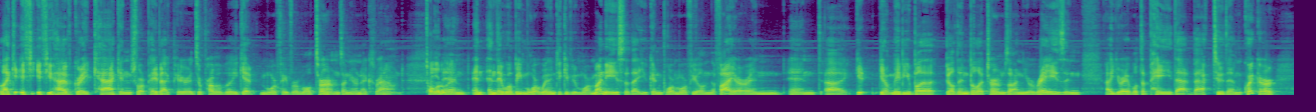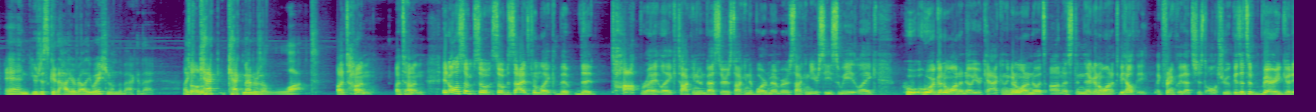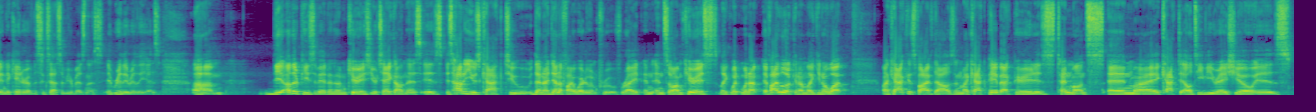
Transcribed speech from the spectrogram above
Like if if you have great CAC and short payback periods, you'll probably get more favorable terms on your next round. Totally. And, and and they will be more willing to give you more money so that you can pour more fuel in the fire and and uh, get you know maybe you bu- build in bullet terms on your raise and uh, you're able to pay that back to them quicker and you just get a higher valuation on the back of that. Like Totally. CAC CAC matters a lot. a ton a ton it also so so besides from like the the top right like talking to investors talking to board members talking to your c suite like who, who are going to want to know your CAC and they're going to want to know it's honest and they're going to want it to be healthy. Like, frankly, that's just all true because it's a very good indicator of the success of your business. It really, really is. Um, the other piece of it, and I'm curious your take on this, is is how to use CAC to then identify where to improve, right? And and so I'm curious, like when, when I if I look and I'm like, you know what, my CAC is five thousand, my CAC payback period is ten months, and my CAC to LTV ratio is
